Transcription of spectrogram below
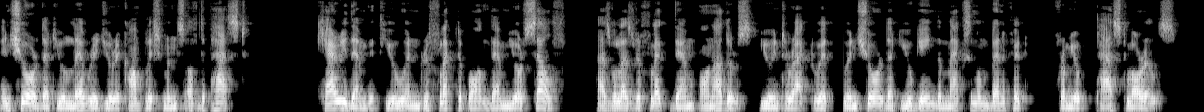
ensure that you leverage your accomplishments of the past. Carry them with you and reflect upon them yourself, as well as reflect them on others you interact with to ensure that you gain the maximum benefit from your past laurels.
